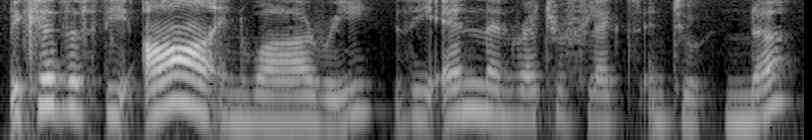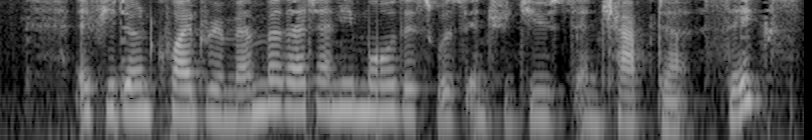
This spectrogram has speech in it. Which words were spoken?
Because of the r in wari, the n then retroflects into n. If you don't quite remember that anymore, this was introduced in chapter 6.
